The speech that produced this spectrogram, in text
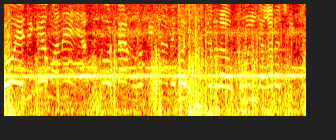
তো এদিকে মানে এতটা রোদ দেখো, কোন জায়গাটা সূর্য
